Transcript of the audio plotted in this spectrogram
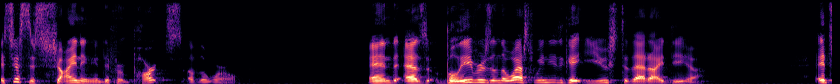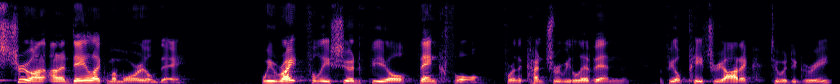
It's just it's shining in different parts of the world. And as believers in the West, we need to get used to that idea. It's true, on, on a day like Memorial Day, we rightfully should feel thankful for the country we live in and feel patriotic to a degree.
